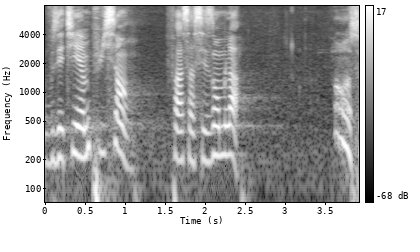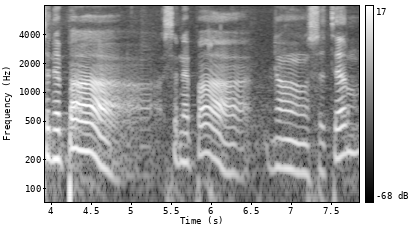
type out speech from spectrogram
vous étiez impuissant face à ces hommes-là. Non, ce n'est pas, ce n'est pas dans ce terme.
